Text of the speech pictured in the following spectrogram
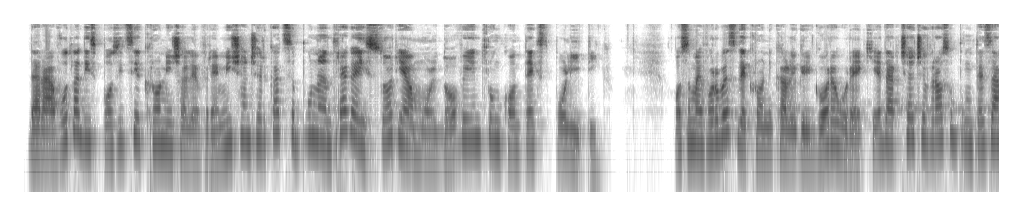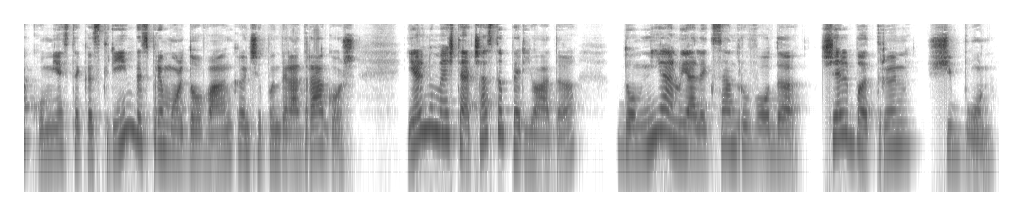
dar a avut la dispoziție cronici ale vremii și a încercat să pună întreaga istorie a Moldovei într-un context politic. O să mai vorbesc de cronica lui Grigore Ureche, dar ceea ce vreau să punctez acum este că scriind despre Moldova, încă începând de la Dragoș, el numește această perioadă domnia lui Alexandru Vodă cel bătrân și bun.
